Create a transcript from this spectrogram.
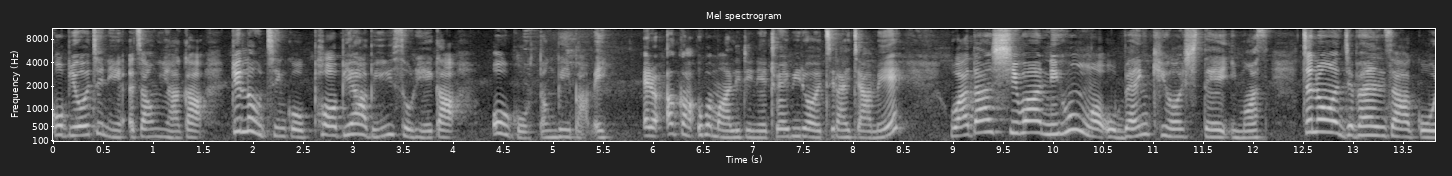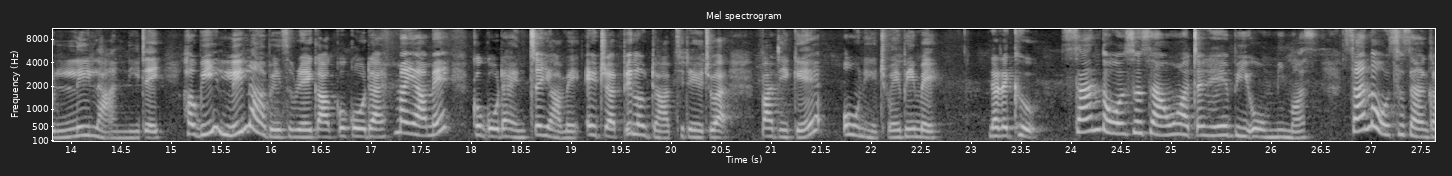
ကိုပြောချင်တဲ့အကြောင်းအရာကပြုလုပ်ခြင်းကိုဖော်ပြပြီးဆိုတဲ့ကအိုကိုတုံးပေးပါမယ်အဲ့တော့အောက်ကဥပမာလေးတွေနဲ့တွဲပြီးတော့ကြည့်လိုက်ကြမယ်ဝါတာရှိဝနီဟုငောဘန်ကျိုစတေအီမတ်ကျွန်တော်ဂျပန်စာကိုလေးလာနေတယ်ဟုတ်ပြီလေးလာပြီဆိုတဲ့ကကိုကိုတိုင်းမှတ်ရမယ်ကိုကိုတိုင်းကြည့်ရမယ်အဲ့အတွက်ပြုလုပ်တာဖြစ်တဲ့အတွက်ပါတီကအိုနေတွဲပေးမယ်နောက်တစ်ခု စန်တိုဆူဆန်ဝတရေဘီအိုမီမတ်စန်းတော်ဆူဆန်က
